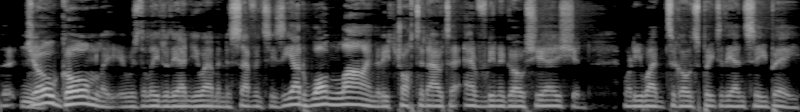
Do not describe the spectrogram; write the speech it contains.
that Hmm. Joe Gormley, who was the leader of the NUM in the seventies, he had one line that he trotted out at every negotiation when he went to go and speak to the NCB,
